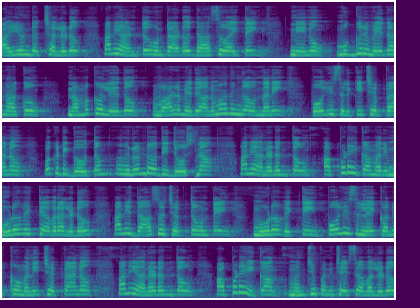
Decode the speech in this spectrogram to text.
అయ్యుండొచ్చల్లుడు అని అంటూ ఉంటాడు దాసు అయితే. నేను ముగ్గురు మీద నాకు నమ్మకం లేదో. వాళ్ళ మీద అనుమానంగా ఉందని పోలీసులకి చెప్పాను. ఒకటి గౌతమ్ రెండోది జోష్న అని అనడంతో అప్పుడే ఇక మరి మూడో వ్యక్తి ఎవరలడు అని దాసు చెప్తూ ఉంటే మూడో వ్యక్తి పోలీసులనే కనుక్కోమని చెప్పాను అని అనడంతో అప్పుడే ఇక మంచి పని చేసేవాళ్ళుడు.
